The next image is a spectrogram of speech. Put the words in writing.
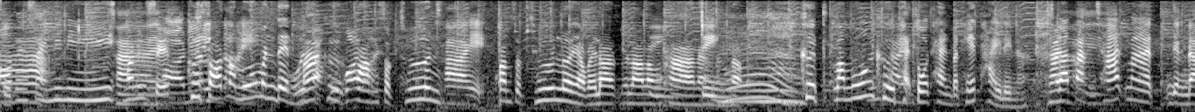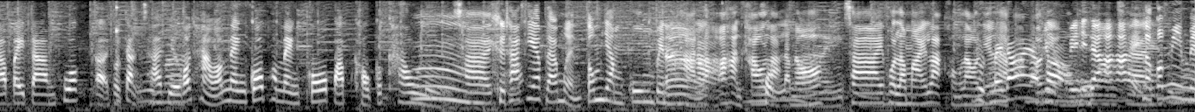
ครบเป็น size miniใช่มันคือซอสมะม่วงมันเด่นมากคือความสดชื่นชื่นใช่ความสดชื่นเลยอะเวลาเวลาเราทานอะจริงแบบคือมะม่วงคือแทนตัวแทนประเทศไทยเลยนะเวลาต่างชาติมาอย่างดาวไปตามพวกเอ่อที่ต่างชาติเยอะเขาถามว่า mangoพอ mango ปั๊บเขาก็เข้าเลยใช่คือถ้าเทียบแล้วเหมือนต้มยำกุ้งเป็นอาหารหลักอ่าอาหารข้าวหลักเนาะผลไม้ใช่ผลไม้หลักของเราหยุดเนี่ยไม่ได้แหละอะข้าวเหนียวค่ะมะม่วงไม่ได้ใช่แล้วก็มีเม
